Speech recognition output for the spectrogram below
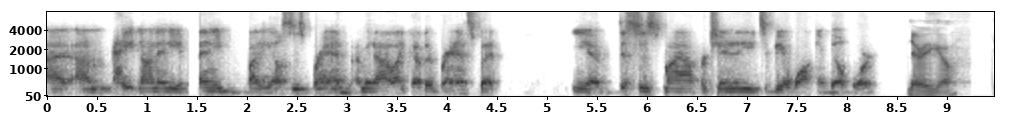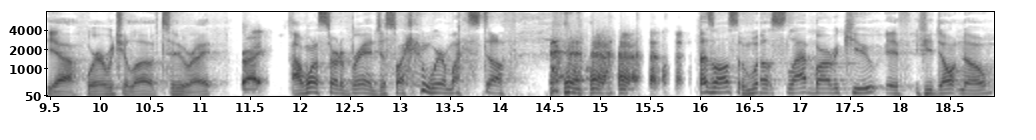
I, am hating on any anybody else's brand. I mean, I like other brands, but you know, this is my opportunity to be a walking billboard. There you go. Yeah, wear what you love too, right? Right. I want to start a brand just so I can wear my stuff. That's awesome. Well, Slab Barbecue, if if you don't know,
